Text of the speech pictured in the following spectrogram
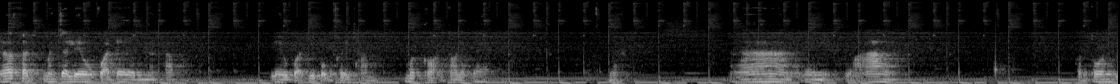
แล้วมันจะเร็วกว่าเดิมนะครับ เร็วกว่าที่ผมเคยทำเมื่อก่อนตอนแรกๆนะอ่านี่วาง Ctrl V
